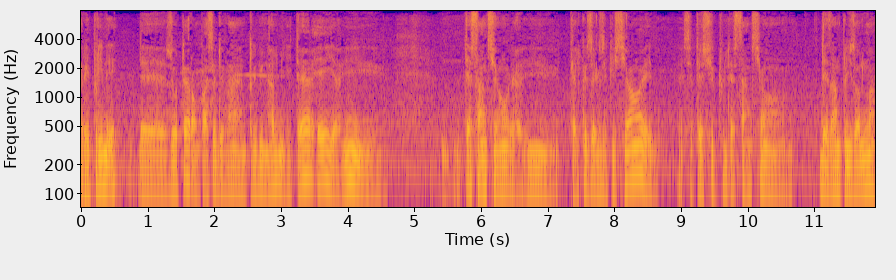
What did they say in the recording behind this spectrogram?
réprimée. Les auteurs ont passé devant un tribunal militaire et il y a eu des sanctions, il y a eu quelques exécutions et c'était surtout des sanctions, des emprisonnements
